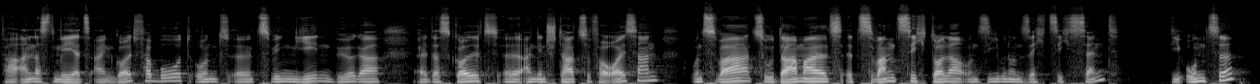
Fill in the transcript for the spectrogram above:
veranlassten wir jetzt ein Goldverbot und zwingen jeden Bürger, das Gold an den Staat zu veräußern. Und zwar zu damals 20 Dollar und 67 Cent die Unze.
